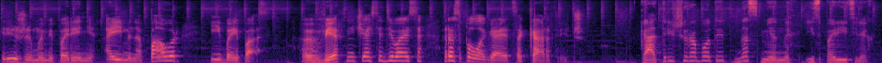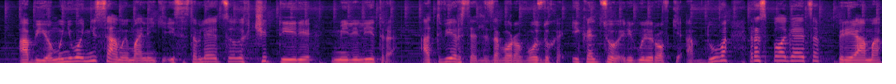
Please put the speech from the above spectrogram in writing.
режимами парения, а именно Power и Bypass. В верхней части девайса располагается картридж. Картридж работает на сменных испарителях. Объем у него не самый маленький и составляет целых 4 мл. Отверстие для забора воздуха и кольцо регулировки обдува располагается прямо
